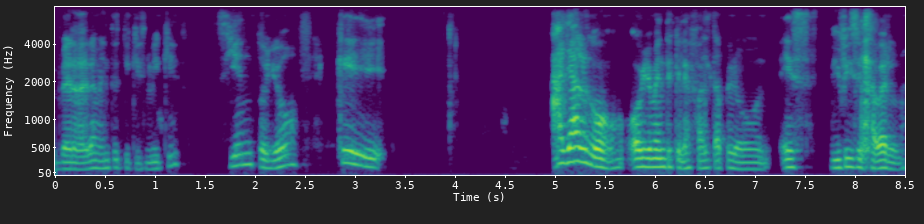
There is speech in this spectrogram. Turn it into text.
verdaderamente tiquismiquis, siento yo que hay algo, obviamente, que le falta, pero es difícil saberlo.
